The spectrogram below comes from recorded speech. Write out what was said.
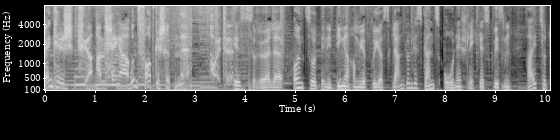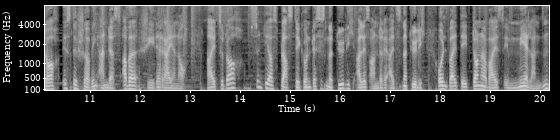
Fränkisch für Anfänger und Fortgeschrittene. Heute ist Röhrler. Und so deine Dinger haben wir früher gelangt und das ganz ohne schlechtes Gewissen. Heutzutage ist es schon ein anders, aber jede Reihe noch. Heutzutage sind die aus Plastik und das ist natürlich alles andere als natürlich. Und weil die donnerweiß im Meer landen,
